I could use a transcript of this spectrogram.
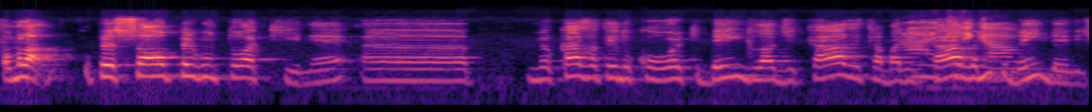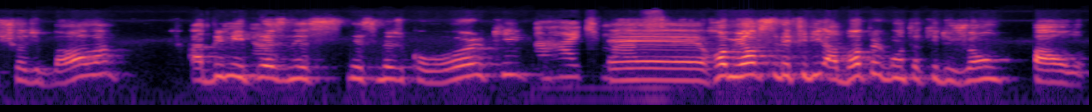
Vamos lá. O pessoal perguntou aqui, né? Uh, no meu caso, atendo co-work bem do lado de casa e trabalho Ai, em casa. Muito bem, David. Show de bola. Abri minha empresa nesse, nesse mesmo co-work. Ai, que massa. É, home office definitivo. A boa pergunta aqui do João Paulo.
